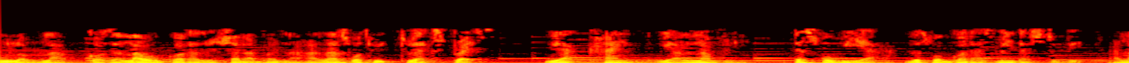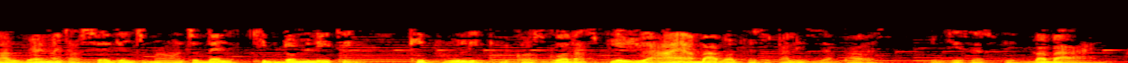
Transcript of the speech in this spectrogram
full of love because the love of God has been shed abroad in our hearts. That's what we to express. We are kind. We are lovely. That's what we are. That's what God has made us to be. I love you very much. I'll say again tomorrow. Until then, keep dominating, keep ruling, because God has placed you high above all principalities and powers. In Jesus' name. Bye bye.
